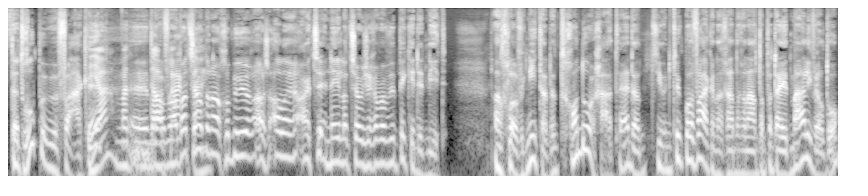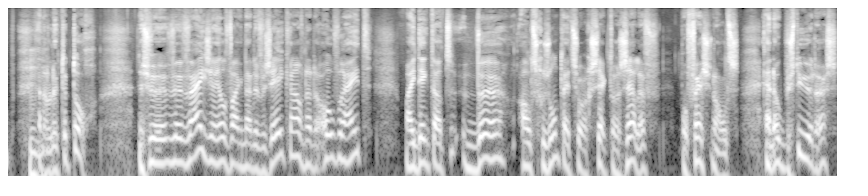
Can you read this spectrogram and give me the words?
dat roepen we vaak. Hè? Ja, maar Eh, maar, wat zou er nou gebeuren als alle artsen in Nederland zo zeggen: "Maar we pikken dit niet? Dan geloof ik niet dat het gewoon doorgaat. Hè? Dat zien we natuurlijk wel vaker. Dan gaan er een aantal partijen het Malieveld op. En dan lukt het toch. Dus we, we wijzen heel vaak naar de verzekeraar of naar de overheid. Maar ik denk dat we als gezondheidszorgsector zelf professionals en ook bestuurders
